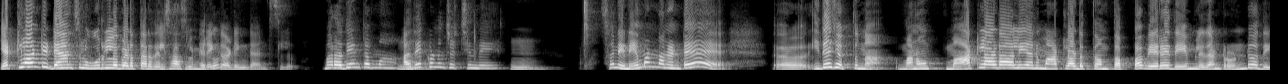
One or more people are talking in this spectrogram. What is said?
ఎట్లాంటి డాన్సులు ఊర్లో పెడతారో తెలుసా అసలు రికార్డింగ్ డాన్స్లు మరి అదేంటమ్మా. అది ఎక్కడి నుంచి వచ్చింది? సో నేనేమన్నానంటే ఇదే చెప్తున్నా. మనం మాట్లాడాలి అని మాట్లాడుతాం తప్ప వేరేది ఏం లేదంటే రెండోది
